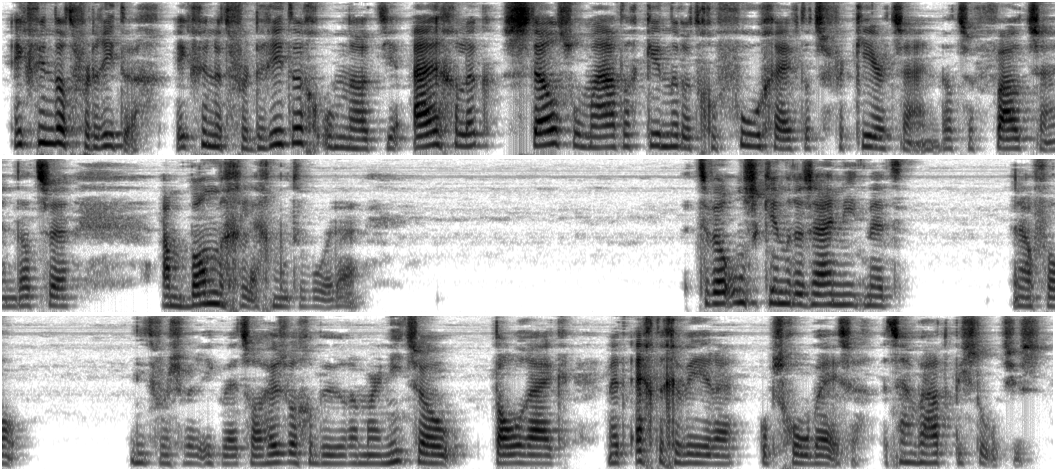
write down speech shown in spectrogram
Ik vind dat verdrietig. Ik vind het verdrietig omdat je eigenlijk stelselmatig kinderen het gevoel geeft dat ze verkeerd zijn, dat ze fout zijn, dat ze aan banden gelegd moeten worden. Terwijl onze kinderen zijn niet met, in elk geval, niet voor zover ik weet, zal heus wel gebeuren, maar niet zo talrijk met echte geweren op school bezig. Het zijn waterpistooltjes.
